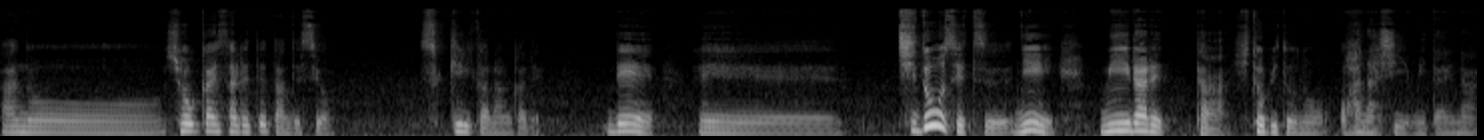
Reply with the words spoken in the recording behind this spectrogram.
あのー、紹介されてたんですよ『スッキリ』かなんかで。で、えー、地動説に見入られた人々のお話みたいな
